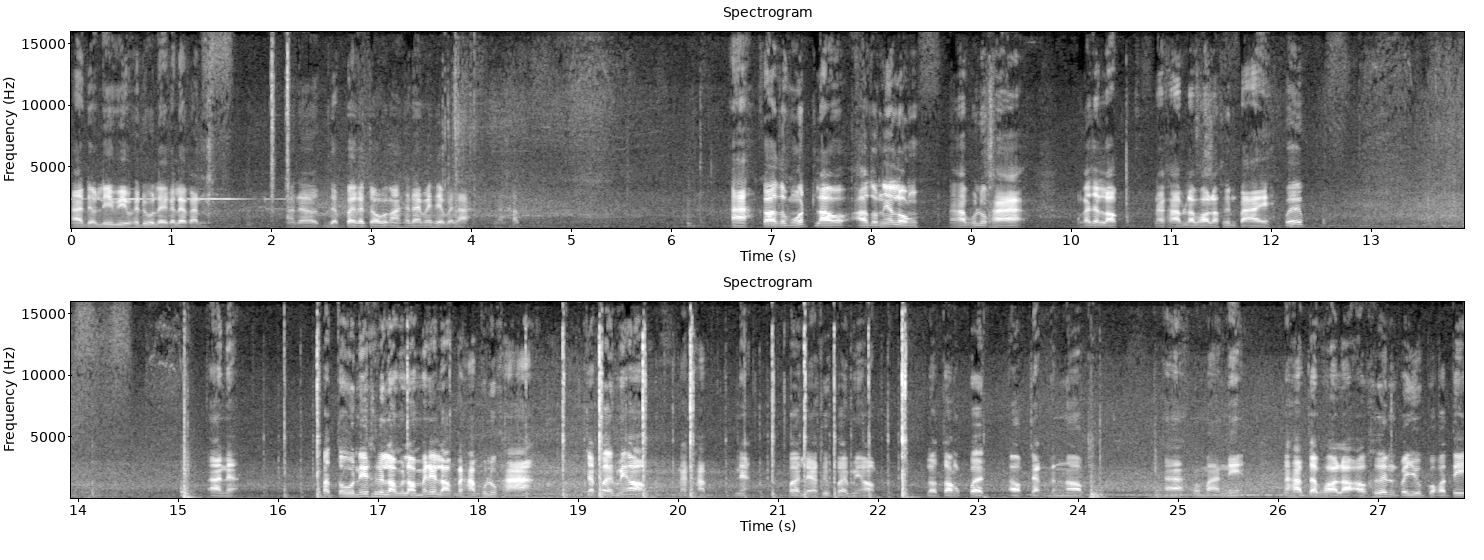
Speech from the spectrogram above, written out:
อ่าเดี๋ยวรีวิวให้ดูเลยกันแล้วกันอ่าเดี๋ยวเดี๋ยวเปิดกระจกไว้ก่อนจะได้ไม่เสียเวลานะครับอะก็สมมติเราเอาตรงเนี้ยลงนะครับคุณลูกค้ามันก็จะล็อกนะครับ แล้วพอเราขึ้นไปปุ๊บอ่าเนี่ยประตูนี่คือเราเราไม่ได้ล็อกนะครับ คุณลูกค้าจะเปิดไม่ออกนะครับ เนี่ยเปิดแล้วคือเปิดไม่ออก เราต้องเปิดออกจากด้านนอกอ่าประมาณนี้นะครับ แต่พอเราเอาขึ้นไปอยู่ปกติ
